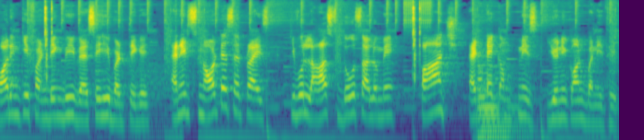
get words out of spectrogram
और इनकी फंडिंग भी वैसे ही बढ़ती गई। And it's not a surprise कि वो लास्ट दो सालों में पाँच एडटेक कंपनीज़ यूनिकॉर्न बनी थी।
